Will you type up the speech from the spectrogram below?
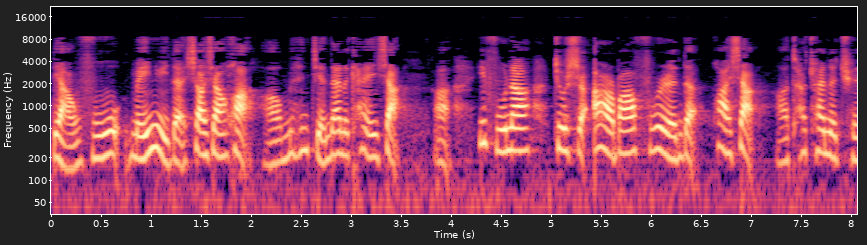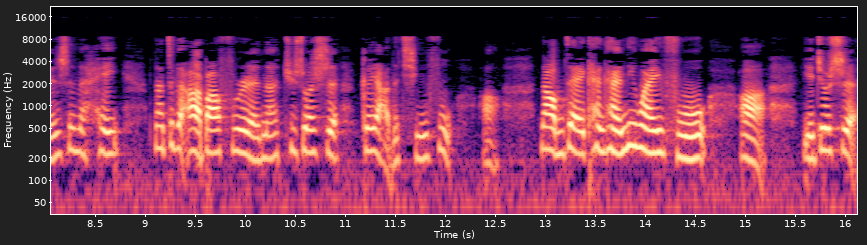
两幅美女的肖像画啊，我们很简单的看一下啊。一幅呢就是阿尔巴夫人的画像啊，她穿的全身的黑。那这个阿尔巴夫人呢，据说是戈雅的情妇。啊，那我们再看看另外一幅啊，也就是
